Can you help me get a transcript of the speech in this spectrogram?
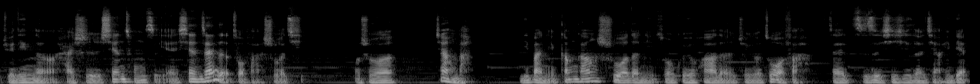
决定呢，还是先从子妍现在的做法说起。我说这样吧，你把你刚刚说的你做规划的这个做法。再仔仔细细的讲一遍，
